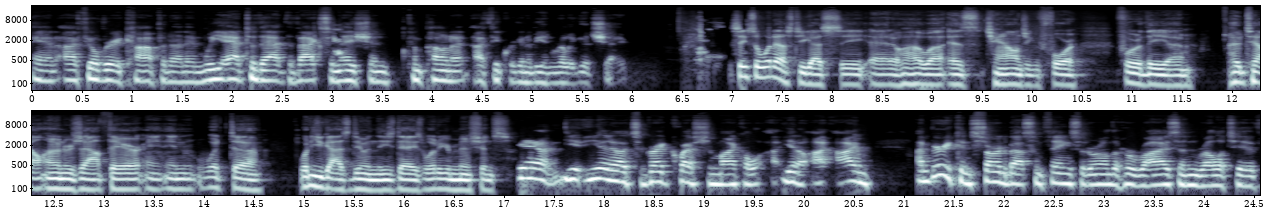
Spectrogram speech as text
and I feel very confident. And we add to that the vaccination component. I think we're going to be in really good shape. See, so what else do you guys see at AAHOA as challenging for for the um, hotel owners out there, and, and what uh, what are you guys doing these days? What are your missions? Yeah, you, you know, it's a great question, Michael. Uh, you know, I, I'm I'm very concerned about some things that are on the horizon relative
